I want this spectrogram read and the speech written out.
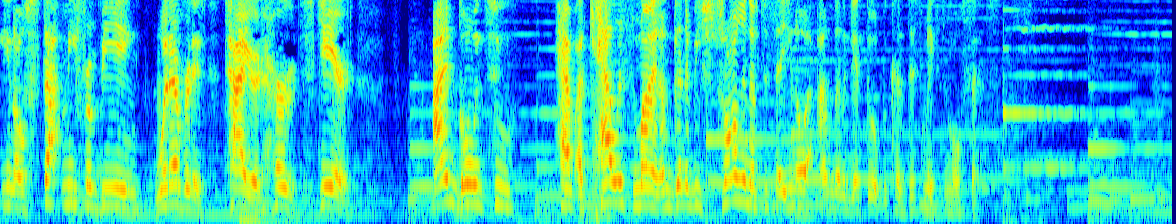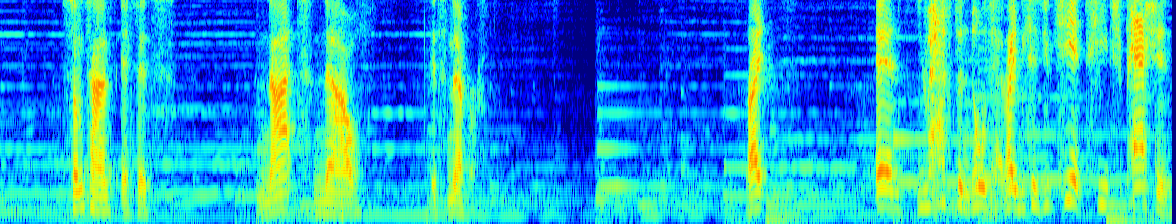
you know, stop me from being whatever it is tired, hurt, scared. I'm going to have a callous mind. I'm going to be strong enough to say, you know what, I'm going to get through it because this makes the most sense. Sometimes, if it's not now, it's never. Right? And you have to know that, right? Because you can't teach passion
